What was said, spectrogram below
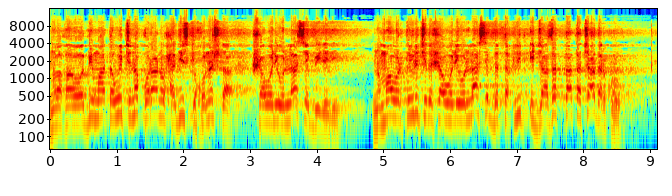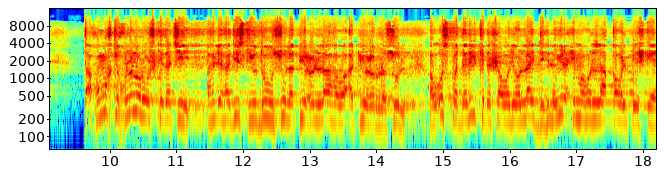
نو هغه عوابي ما ته وایي چې نه قرآن او حدیث کې خو نشته شاه ولي الله صاحب ویلي دي نو ما ورته ویلي چې د شاه ولي الله صاحب د تقلید اجازت تا ته چا درکړو تا خو مخکې خوله نه روشکېده چې اهل حدیث کې دو اصول اطیعوا الله و اطیعوا الرسول او اوس په دلیل کې د شاه ولی الله دهلوي رحمه الله قول پیش کې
